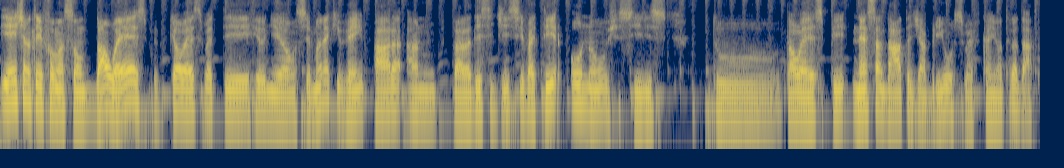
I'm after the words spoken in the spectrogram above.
E a gente não tem informação da UESP, porque a UESP vai ter reunião semana que vem para, para decidir se vai ter ou não os GCIRES do, da UESP nessa data de abril ou se vai ficar em outra data,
